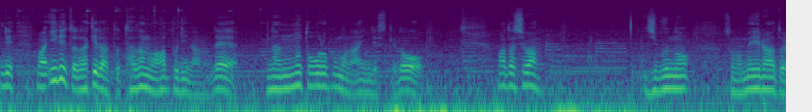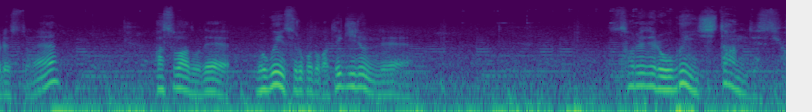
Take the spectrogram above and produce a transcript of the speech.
で、まあ、入れただけだったらただのアプリなので何の登録もないんですけど私は自分のそのメールアドレスとねパスワードでログインすることができるんでそれでログインしたんですよ。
